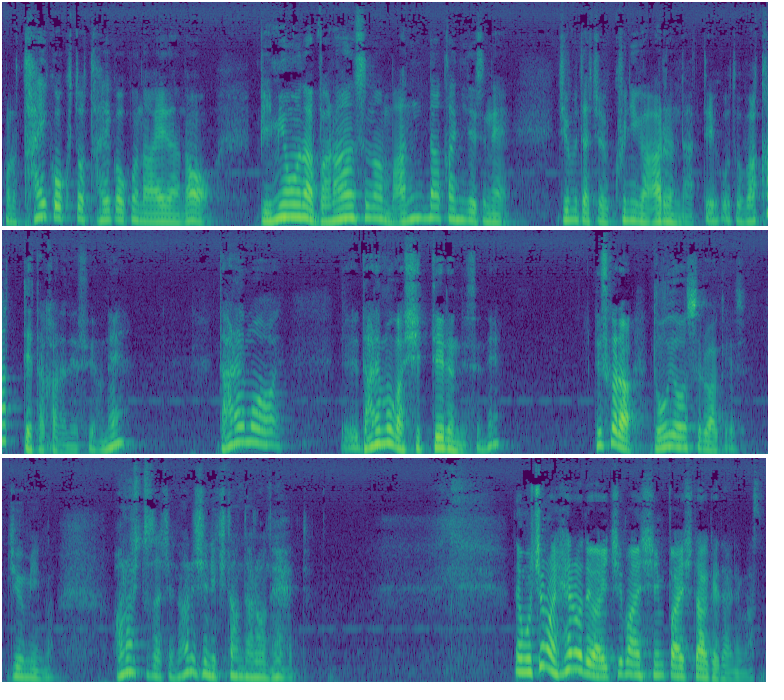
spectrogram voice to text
この大国と大国の間の微妙なバランスの真ん中にですね、自分たちの国があるんだっていうことを分かってたからですよね。誰も誰もが知っているんですよね。ですから動揺するわけです。住民が。あの人たち何しに来たんだろうねって。でもちろんヘロデは一番心配したわけであります。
